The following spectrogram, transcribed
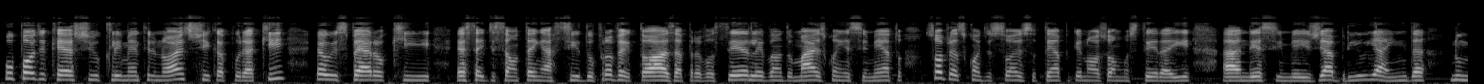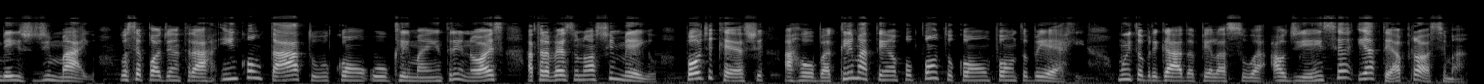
O podcast O Clima Entre Nós fica por aqui. Eu espero que esta edição tenha sido proveitosa para você, levando mais conhecimento sobre as condições do tempo que nós vamos ter aí ah, nesse mês de abril e ainda no mês de maio. Você pode entrar em contato com o Clima Entre Nós através do nosso e-mail podcast@climatempo.com.br. Muito obrigada pela sua audiência e até a próxima.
